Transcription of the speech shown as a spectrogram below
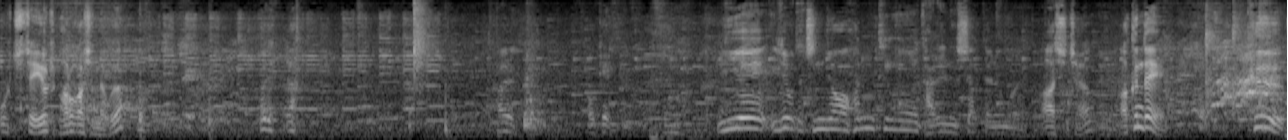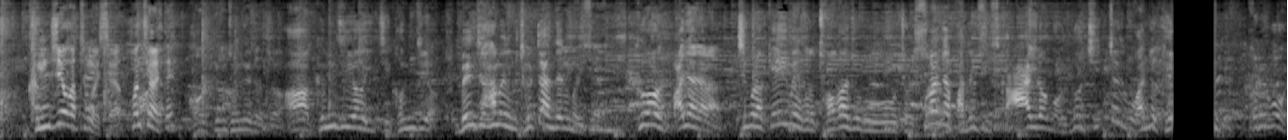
오 진짜 이렇게 바로 가신다고요? 어디? 야. 아유. 오케이. 이게 이제부터 진정한 헌팅의 달인이 시작되는 거예요. 아 진짜요? 아 근데 그 금지어 같은 거 있어요? 헌팅할 때? 어, 기분 좋네졌죠. 아, 금지어 있지, 금지어. 멘트 하면 절대 안 되는 거 있어요. 그거 많이 하잖아. 친구랑 게임에서 져가지고 저 술 한잔 받을 수 있을까? 아, 이런 거. 이거 진짜 이거 완전 개. 그리고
